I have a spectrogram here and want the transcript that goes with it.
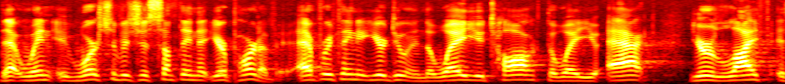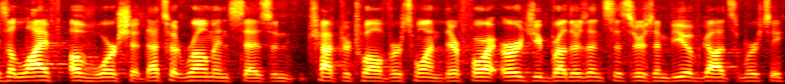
That when worship is just something that you're part of, everything that you're doing, the way you talk, the way you act, your life is a life of worship. That's what Romans says in chapter 12, verse 1. Therefore, I urge you, brothers and sisters, in view of God's mercy,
